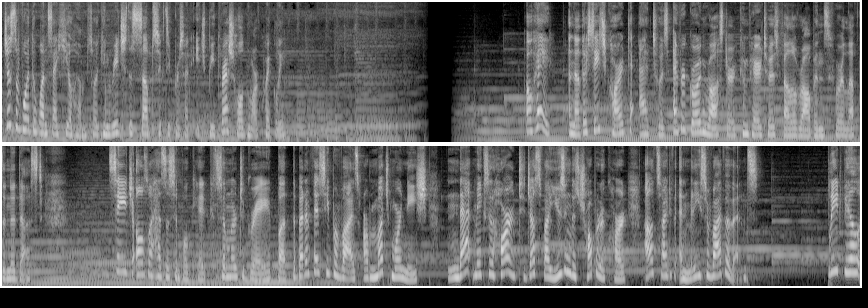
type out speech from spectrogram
Just avoid the ones that heal him so he can reach the sub 60% HP threshold more quickly. Oh hey, another Sage card to add to his ever-growing roster compared to his fellow Robins who are left in the dust. Sage also has a simple kit similar to Gray, but the benefits he provides are much more niche, and that makes it hard to justify using this Chopper card outside of Enmity Survive events. Bleed Veil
